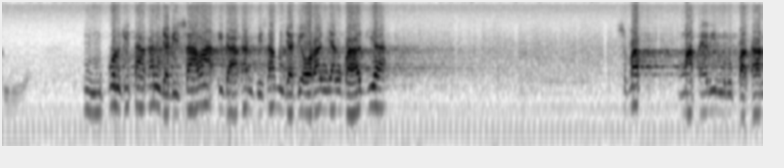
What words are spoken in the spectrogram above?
dunia. Ini pun kita akan jadi salah, tidak akan bisa menjadi orang yang bahagia. Sebab materi merupakan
